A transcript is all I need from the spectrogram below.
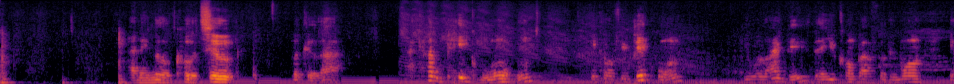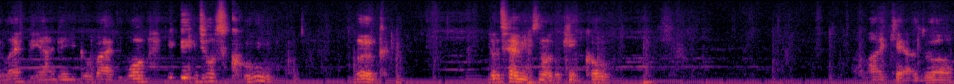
And they look cool too. Look at that. I can't pick one because if you pick one, you will like this, then you come back for the one you left behind, then you go back the one. It, it's just cool. Look. Don't tell me it's not looking cool. Like it as well.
